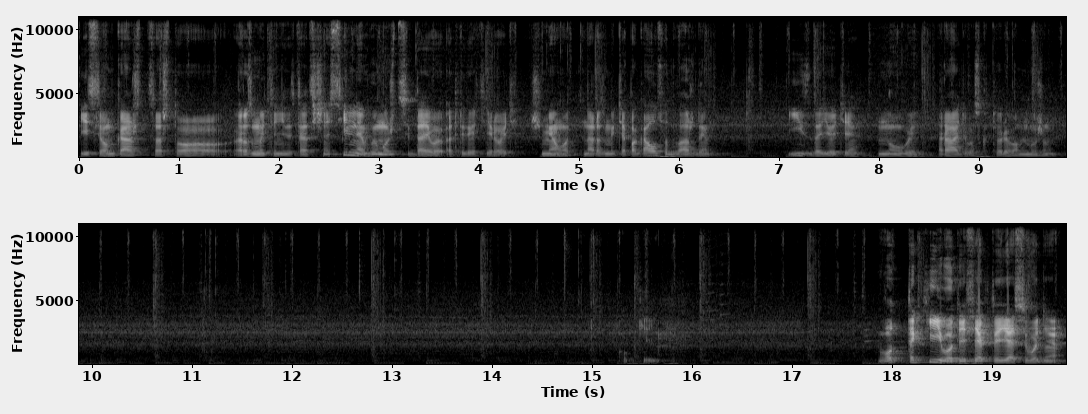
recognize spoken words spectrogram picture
Если вам кажется, что размытие недостаточно сильное, вы можете всегда его отредактировать. Жмем вот на размытие по гауссу дважды и задаете новый радиус, который вам нужен. Окей. Вот такие вот эффекты я сегодня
